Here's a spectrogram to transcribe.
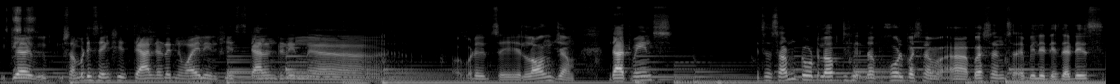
If you have, if somebody is saying she's talented in violin she's talented in uh, what do you say long jump. That means it's a sum total of the, the whole person uh, person's abilities that is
